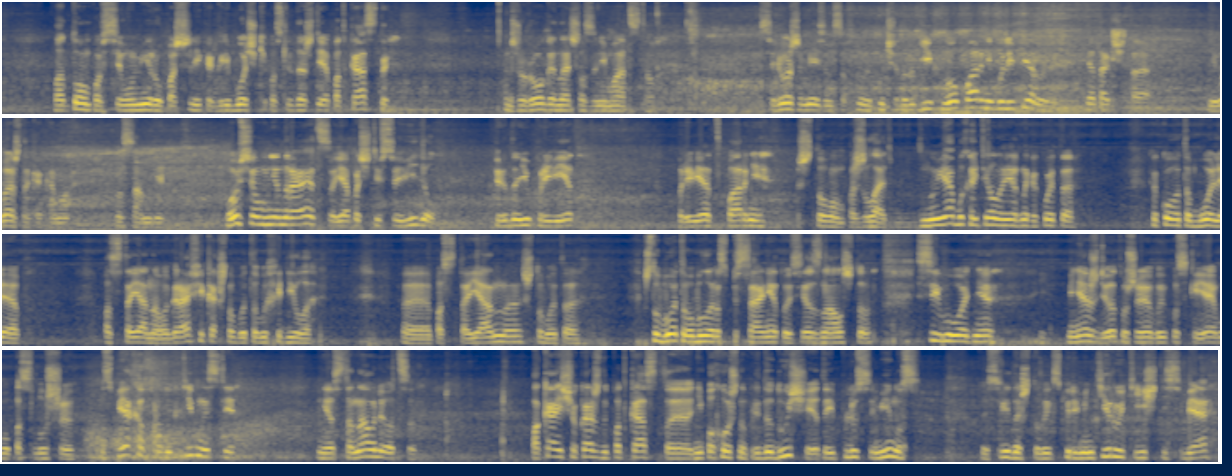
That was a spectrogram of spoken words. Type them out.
потом по всему миру пошли, как грибочки после дождя подкасты. Джирога начал заниматься там. Сережа Мезенцев, ну и куча других. Но парни были первыми, я так считаю. Неважно, как оно на самом деле. В общем, мне нравится, я почти все видел. Передаю привет. Привет, парни. Что вам пожелать? Ну, я бы хотел, наверное, какой-то какого-то более постоянного графика, чтобы это выходило э, постоянно, чтобы это чтобы у этого было расписание, то есть я знал, что сегодня меня ждет уже выпуск, и я его послушаю. Успехов, продуктивности, не останавливаться. Пока еще каждый подкаст э, не похож на предыдущий, это и плюс, и минус. То есть видно, что вы экспериментируете, ищете себя.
